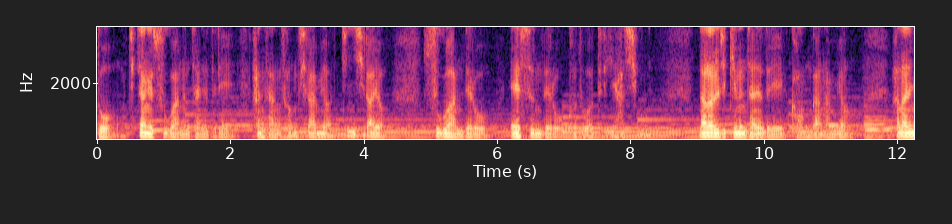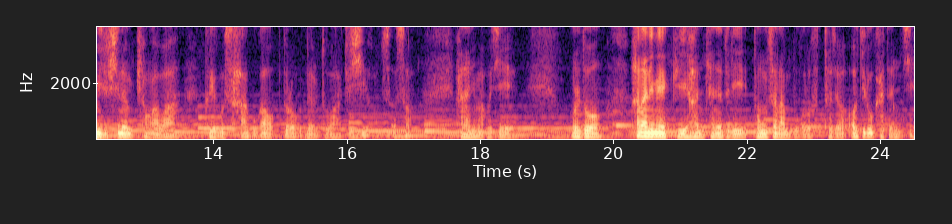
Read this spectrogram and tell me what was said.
또 직장에 수고하는 자녀들이 항상 성실하며 진실하여 수고한 대로 애쓴 대로 거두어 드리게 하시고 나라를 지키는 자녀들이 건강하며 하나님이 주시는 평화와 그리고 사고가 없도록 늘 도와주시옵소서. 하나님 아버지 오늘도 하나님의 귀한 자녀들이 동서남북으로 흩어져 어디로 가든지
